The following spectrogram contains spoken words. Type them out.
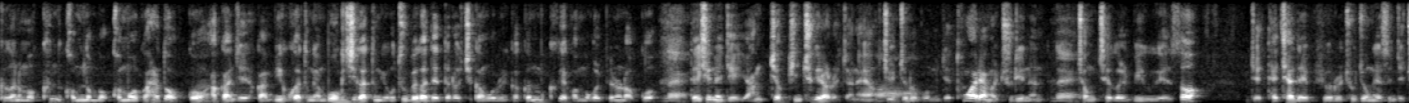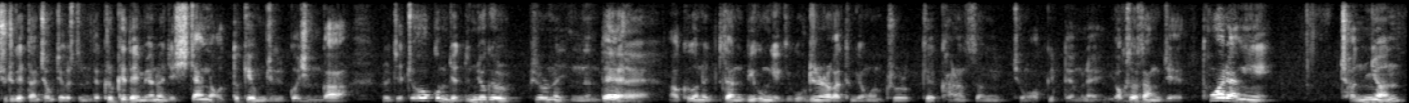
그거는 뭐 큰 겁먹 뭐 겁먹을 거 하나도 없고 음. 아까 이제 약간 미국 같은 경우 모기지 같은 경우 두 배가 되더라도 집값 오르니까 그건 뭐 크게 겁먹을 필요는 없고 네. 대신에 이제 양적 긴축이라고 그러잖아요. 아. 실제로 보면 이제 통화량을 줄이는 네. 정책을 미국에서 이제 대차 대표를 조정해서 이제 줄이겠다는 정책을 쓰는데 그렇게 되면은 이제 시장이 어떻게 움직일 것인가를 이제 조금 이제 눈여겨볼 필요는 있는데 네. 아 그거는 일단 미국 얘기고 우리나라 같은 경우는 그렇게 가능성이 좀 없기 때문에 역사상 이제 통화량이 전년 음.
